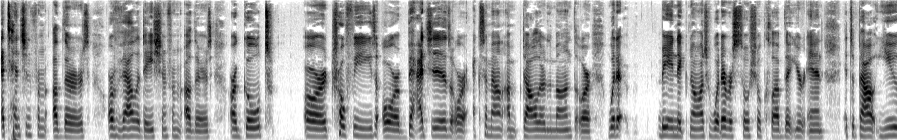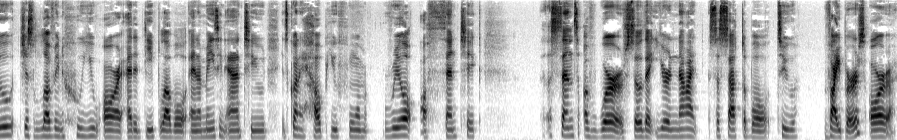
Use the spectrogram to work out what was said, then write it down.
attention from others or validation from others or gold or trophies or badges or X amount of dollar a month or whatever being acknowledged whatever social club that you're in it's about you just loving who you are at a deep level. And amazing attitude. It's going to help you form real authentic uh, sense of worth so that you're not susceptible to vipers or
